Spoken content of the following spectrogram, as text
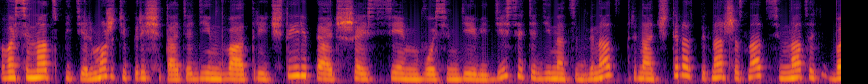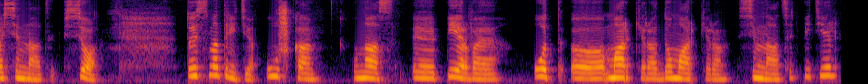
18 петель. Можете пересчитать 1, 2, 3, 4, 5, 6, 7, 8, 9, 10, 11, 12, 13, 14, 15, 16, 17, 18. Все. То есть смотрите, ушко у нас э, первое от э, маркера до маркера 17 петель.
